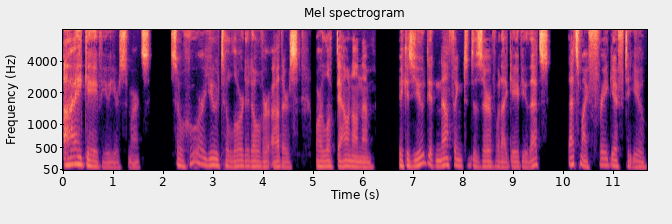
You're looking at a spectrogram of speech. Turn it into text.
I gave you your smarts. So who are you to lord it over others or look down on them? Because you did nothing to deserve what I gave you. That's that's my free gift to you.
